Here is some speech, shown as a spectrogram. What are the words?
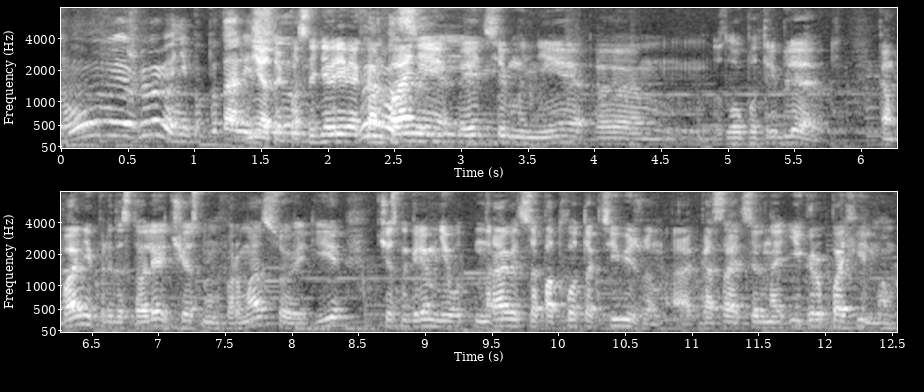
Ну, я же говорю, они попытались... Нет, э, так в последнее время компании и- этим не эм, злоупотребляют. Компании предоставляют честную информацию, и, честно говоря, мне вот нравится подход Activision а, касательно игр по фильмам.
